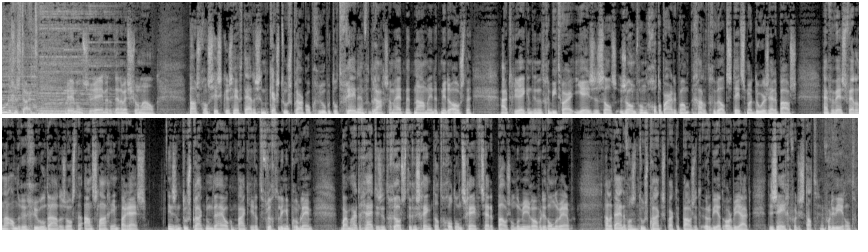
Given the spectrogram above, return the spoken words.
spoedige start. Raymond Seré met het NOS-journaal. Paus Franciscus heeft tijdens een kersttoespraak opgeroepen tot vrede en verdraagzaamheid, met name in het Midden-Oosten. Uitgerekend in het gebied waar Jezus als zoon van God op aarde kwam, gaat het geweld steeds maar door, zei de paus. Hij verwees verder naar andere gruweldaden, zoals de aanslagen in Parijs. In zijn toespraak noemde hij ook een paar keer het vluchtelingenprobleem. Barmhartigheid is het grootste geschenk dat God ons geeft, zei de paus onder meer over dit onderwerp. Aan het einde van zijn toespraak sprak de paus het Urbi et Orbi uit, de zegen voor de stad en voor de wereld.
